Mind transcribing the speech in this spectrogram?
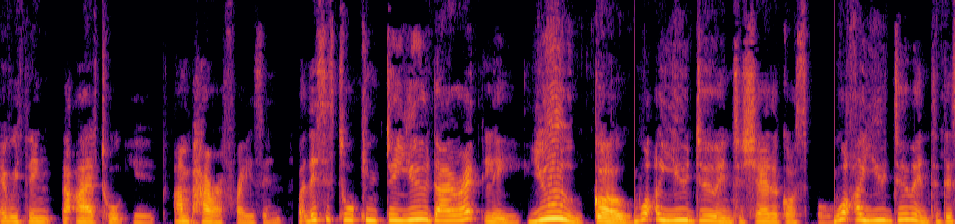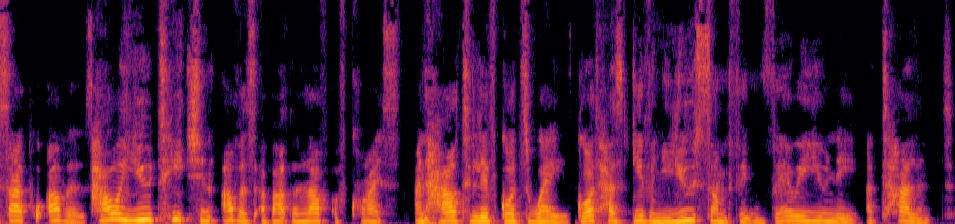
everything that I have taught you. I'm paraphrasing, but this is talking to you directly. You go. What are you doing to share the gospel? What are you doing to disciple others? How are you teaching others about the love of Christ and how to live God's ways? God has given you something very unique, a talent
